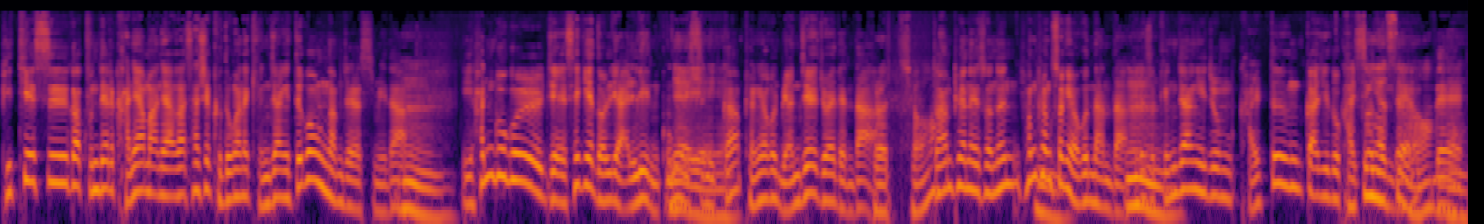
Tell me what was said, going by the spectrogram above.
BTS가 군대를 가냐 마냐가 사실 그동안에 굉장히 뜨거운 감자였습니다. 음. 이 한국을 이제 세계에 널리 알린 공이 예, 있으니까 예, 예. 병역을 면제해 줘야 된다. 그렇죠. 또 한편에서는 형평성이 음. 어긋난다. 그래서 음. 굉장히 좀 갈등까지도 갈등이었어요. 네. 네.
